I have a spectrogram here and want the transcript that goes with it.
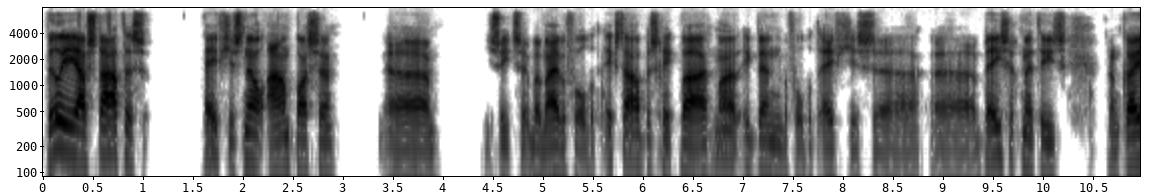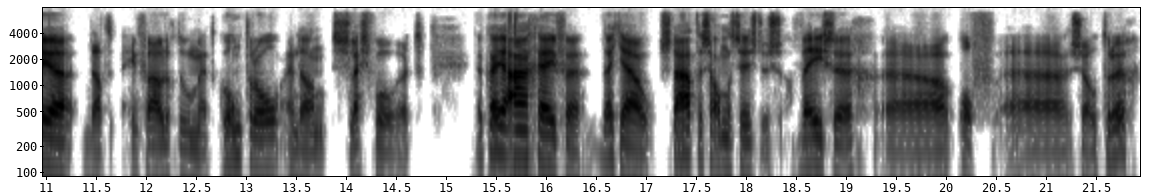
Wil je jouw status eventjes snel aanpassen? Uh, je ziet bij mij bijvoorbeeld, ik sta beschikbaar, maar ik ben bijvoorbeeld eventjes uh, uh, bezig met iets. Dan kan je dat eenvoudig doen met Ctrl en dan slash forward. Dan kan je aangeven dat jouw status anders is, dus afwezig of zo terug.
